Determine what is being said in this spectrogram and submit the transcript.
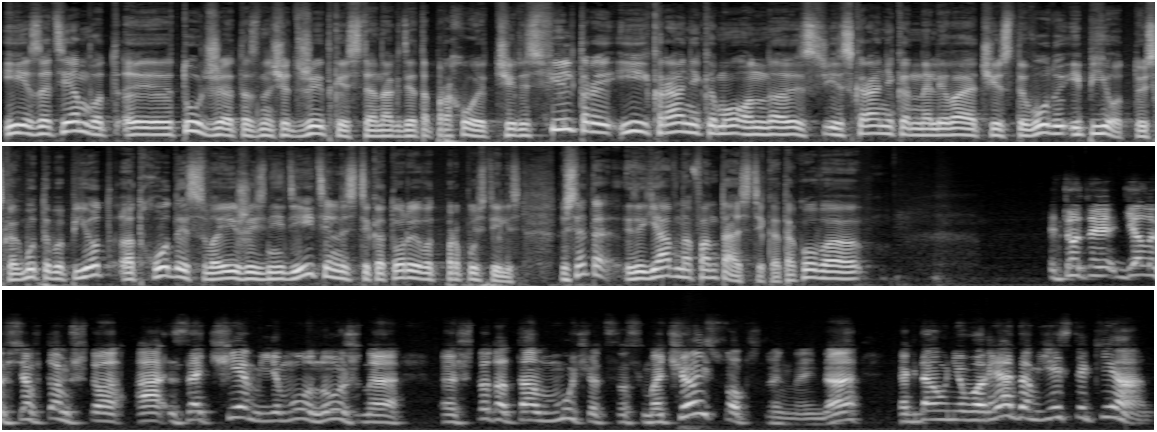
и затем вот э, тут же эта, значит, жидкость, она где-то проходит через фильтры, и краник ему, он э, из, из краника наливает чистую воду и пьет. То есть как будто бы пьет отходы своей жизнедеятельности, которые вот пропустились. То есть это явно фантастика. Такого тут дело все в том, что а зачем ему нужно э, что-то там мучиться с мочой собственной, да, когда у него рядом есть океан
